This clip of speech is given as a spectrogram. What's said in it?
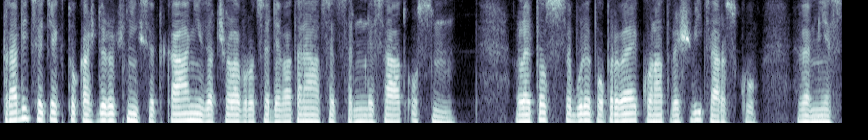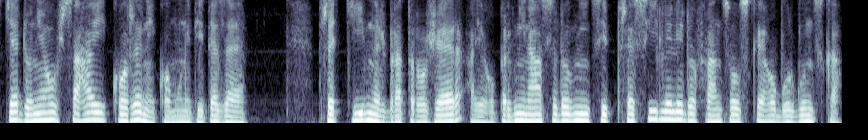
Tradice těchto každoročních setkání začala v roce 1978. Letos se bude poprvé konat ve Švýcarsku, ve městě, do něhož sahají kořeny komunity Teze. Předtím, než bratr Roger a jeho první následovníci přesídlili do francouzského Burgundska.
